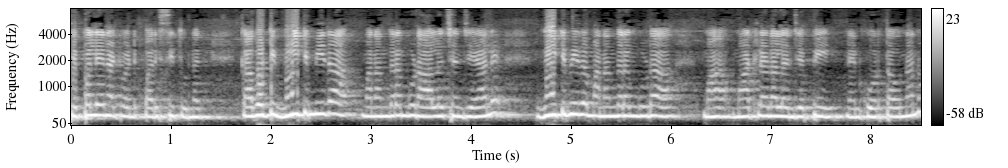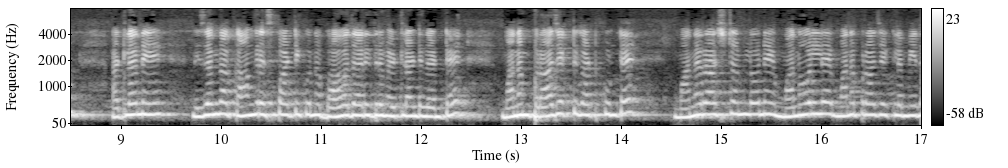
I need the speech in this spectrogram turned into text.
చెప్పలేనటువంటి పరిస్థితి ఉన్నది. కాబట్టి వీటి మీద మనందరం కూడా ఆలోచన చేయాలి. వీటి మీద మనందరం కూడా మా మాట్లాడాలని చెప్పి నేను కోరుతా ఉన్నాను. అట్లానే నిజంగా కాంగ్రెస్ పార్టీకి ఉన్న భావదారిద్ర్యం ఎట్లాంటిదంటే మనం ప్రాజెక్టు కట్టుకుంటే మన రాష్ట్రంలోనే మనోళ్ళే మన ప్రాజెక్టుల మీద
